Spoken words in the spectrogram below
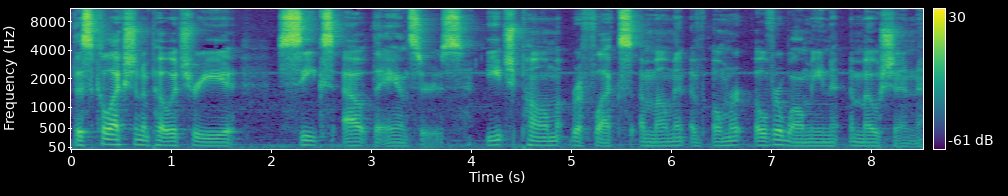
This collection of poetry seeks out the answers. Each poem reflects a moment of overwhelming emotion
